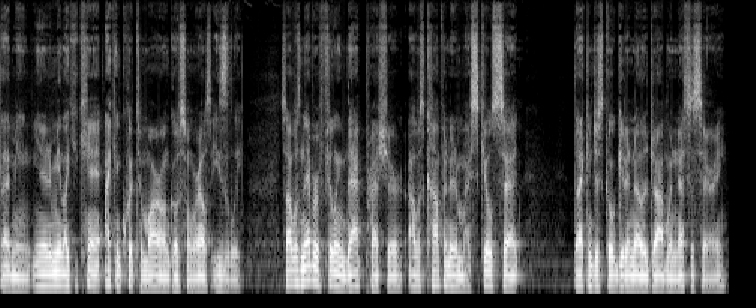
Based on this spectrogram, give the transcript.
I mean, you know what I mean? Like, you can't, I can quit tomorrow and go somewhere else easily. So I was never feeling that pressure. I was confident in my skill set that I can just go get another job when necessary.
